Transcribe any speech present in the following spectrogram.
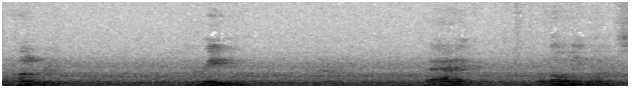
The hungry, the grieving, the addict, the lonely ones.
